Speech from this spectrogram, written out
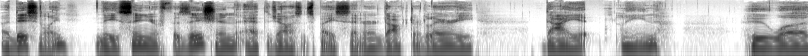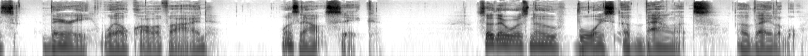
Additionally, the senior physician at the Johnson Space Center, Dr. Larry Dietlein, who was very well qualified, was out sick. So there was no voice of balance available.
